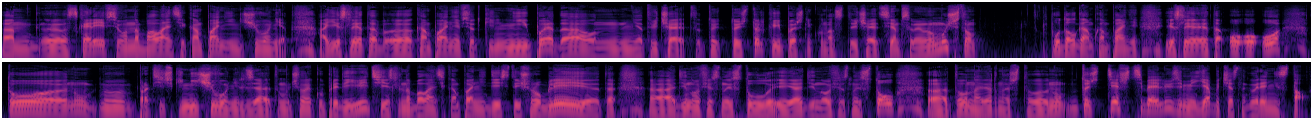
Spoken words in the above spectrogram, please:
эм, э, скорее всего, на балансе компании ничего нет. А если эта компания все-таки не ИП, да, он не отвечает. То, есть только ИПшник у нас отвечает всем своим имуществом по долгам компании. Если это ООО, то ну, практически ничего нельзя этому человеку предъявить. Если на балансе компании 10 тысяч рублей, это э, один офисный стул и один офисный стол, э, то, наверное, что... Ну, то есть тешить себя иллюзиями я бы, честно говоря, не стал.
